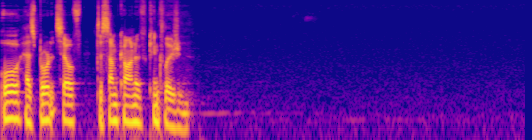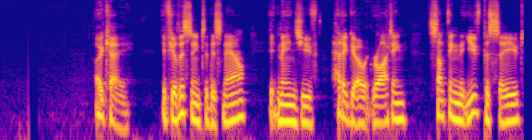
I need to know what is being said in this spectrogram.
or has brought itself to some kind of conclusion. Okay, if you're listening to this now, it means you've had a go at writing something that you've perceived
